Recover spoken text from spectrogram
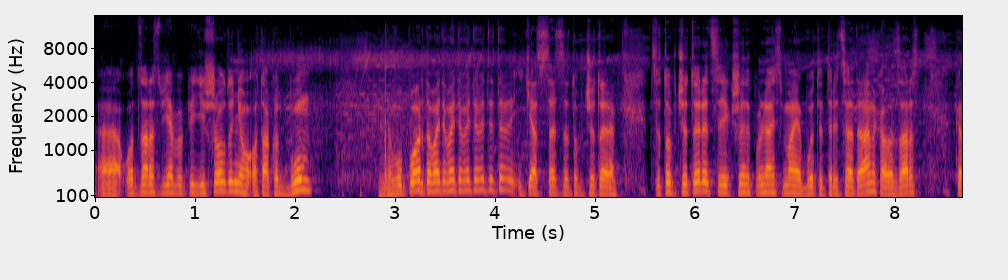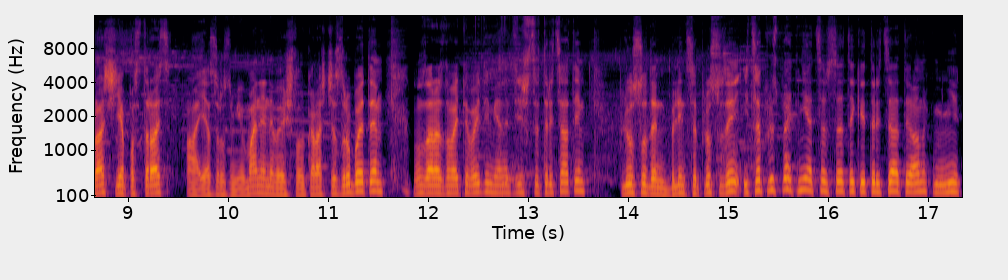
е, от зараз я би підійшов до нього, отак от бум. В упор, давай, давай, давай, давай, давай. Я все, це топ-4. Це топ-4, це, якщо не помиляюсь, має бути 30 ранг, але зараз краще я постараюсь. А, я зрозумів, в мене не вийшло краще зробити. Ну зараз давайте вийдемо, я надію, що це 30-й. Плюс один. Блін, це плюс один. І це плюс 5. Ні, це все-таки 30-й ранг. Мені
